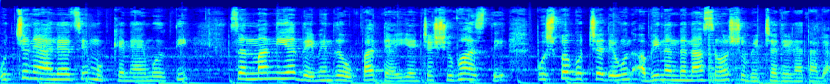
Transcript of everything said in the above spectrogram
उच्च न्यायालयाचे मुख्य न्यायमूर्ती सन्माननीय देवेंद्र उपाध्याय यांच्या शुभ हस्ते पुष्पगुच्छ देऊन अभिनंदनासह शुभेच्छा देण्यात आल्या.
